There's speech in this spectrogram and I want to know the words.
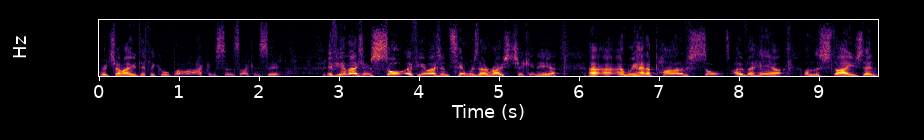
which I may be difficult, but I can, I can see it. If you imagine salt, if you imagine Tim was a roast chicken here, uh, uh, and we had a pile of salt over here on the stage, then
